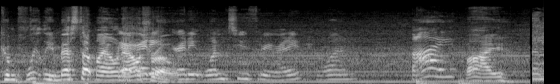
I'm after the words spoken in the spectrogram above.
completely messed up my own Ready, outro. Ready? One, two, three. Ready? One. Bye. Bye.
